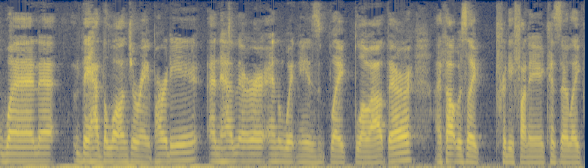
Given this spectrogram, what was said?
when they had the lingerie party and Heather and Whitney's like blowout there, I thought was like pretty funny because they're like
